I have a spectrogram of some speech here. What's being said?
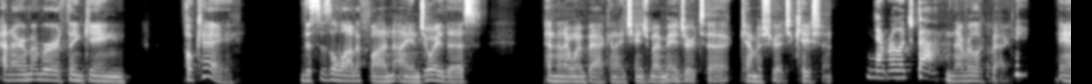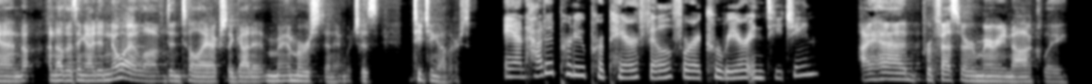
And I remember thinking, okay, this is a lot of fun. I enjoy this. And then I went back and I changed my major to chemistry education. Never looked back. Never looked back. And another thing I didn't know I loved until I actually got immersed in it, which is teaching others. And how did Purdue prepare Phil for a career in teaching? I had Professor Mary Knockley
